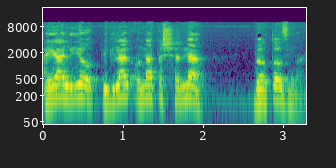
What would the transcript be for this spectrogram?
היה להיות בגלל עונת השנה באותו זמן,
